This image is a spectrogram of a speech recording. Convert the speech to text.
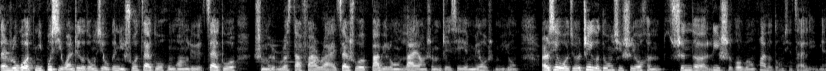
但如果你不喜欢这个东西，我跟你说再多红黄绿，再多什么 Rastafari，再说 Babylon Lion 什么这些也没有什么用。而且我觉得这个东西是有很深的历史和文化的东西在里面。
